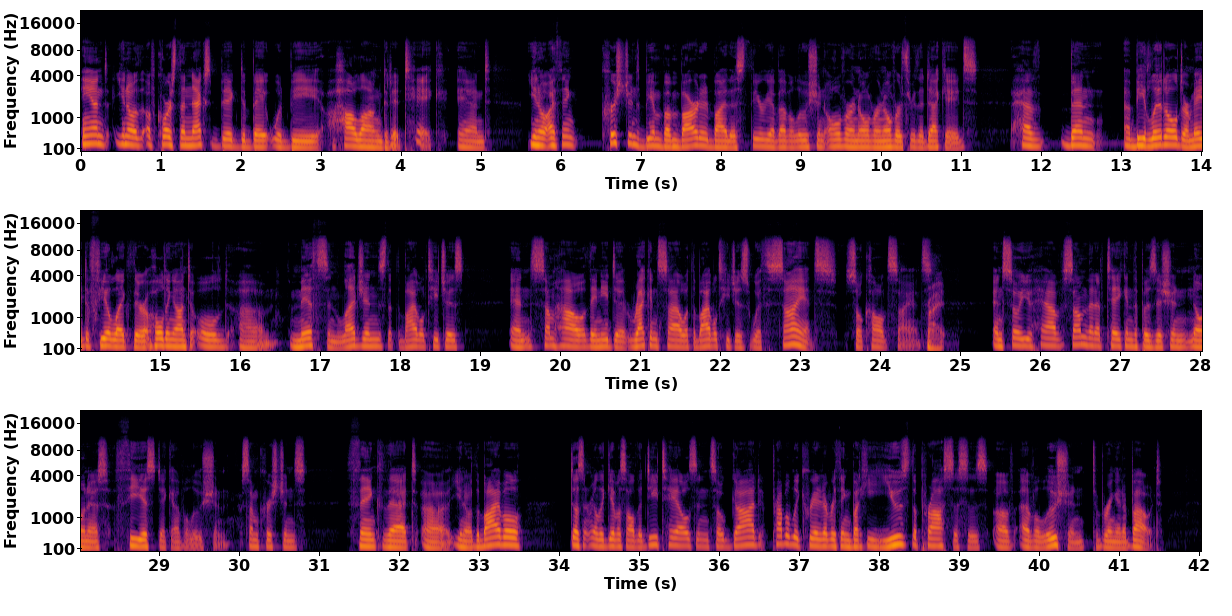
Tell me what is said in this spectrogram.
And, you know, of course, the next big debate would be how long did it take? And, you know, I think Christians being bombarded by this theory of evolution over and over and over through the decades have been uh, belittled or made to feel like they're holding on to old um, myths and legends that the Bible teaches and somehow they need to reconcile what the Bible teaches with science, so called science. Right. And so you have some that have taken the position known as theistic evolution. Some Christians think that, uh, you know, the Bible doesn't really give us all the details. And so God probably created everything, but he used the processes of evolution to bring it about.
